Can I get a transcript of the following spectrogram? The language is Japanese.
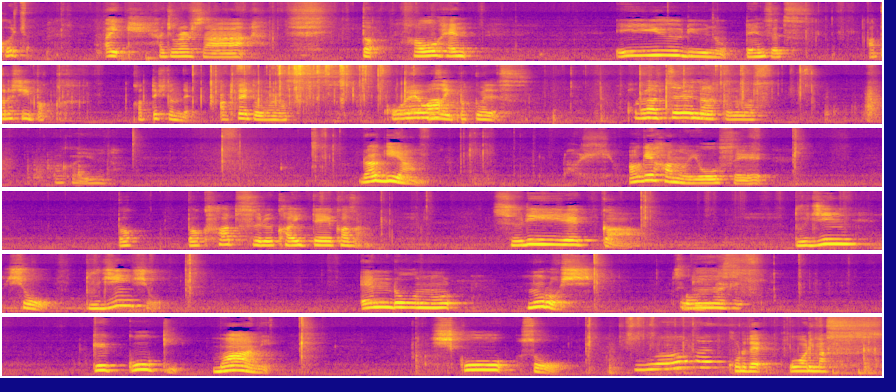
こいはい始まりました。と覇王編。英雄竜の伝説。新しいパック。買ってきたんで開けたいと思います。これは？まず1パック目です。これは強いなと思います。バカ言うな。ラギアン。アゲハの妖精。爆爆発する海底火山。スリーレッガー。武人賞武人賞遠老ののろし。月光期マーニ。思考層これで終わります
